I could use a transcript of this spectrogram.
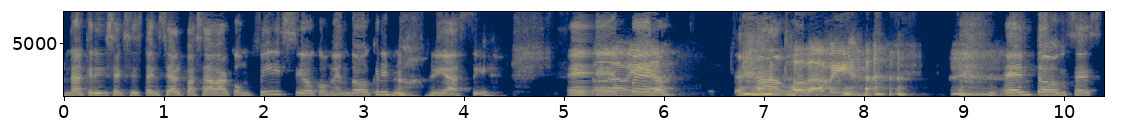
la crisis existencial pasaba con fisio, con endocrino y así. Eh, pero, ah, todavía. Entonces,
